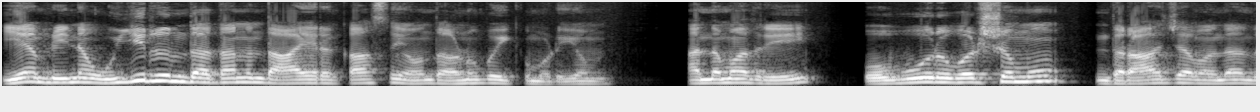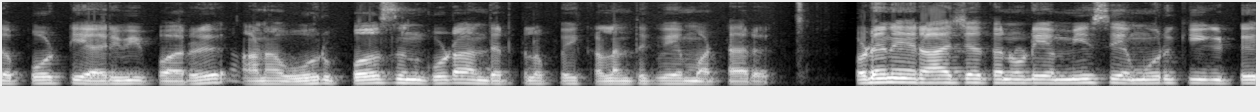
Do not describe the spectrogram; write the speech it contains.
ஏன் அப்படின்னா உயிர் இருந்தால் தானே அந்த ஆயிரம் காசையும் வந்து அனுபவிக்க முடியும். அந்த மாதிரி ஒவ்வொரு வருஷமும் இந்த ராஜா வந்து அந்த போட்டியை அறிவிப்பார். ஆனால் ஒரு பர்சன் கூட அந்த இடத்துல போய் கலந்துக்கவே மாட்டார். உடனே ராஜா தன்னுடைய மீசையை முறுக்கிக்கிட்டு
